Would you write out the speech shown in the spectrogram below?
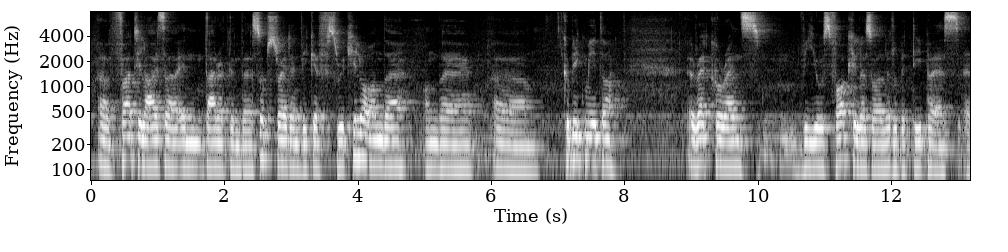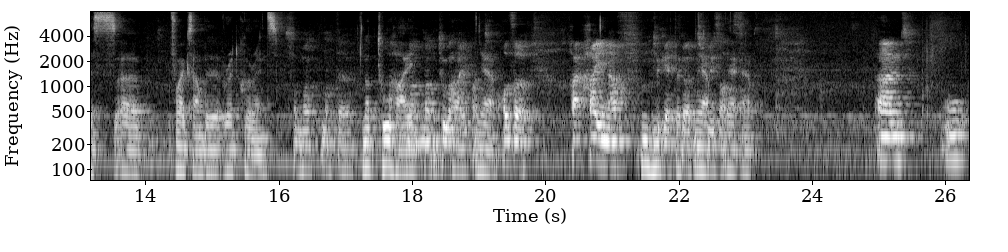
fertilizer in direct in the substrate and we give three kilo on the on the uh, cubic meter red currants we use four kilos or a little bit deeper as as uh, for example red currants So not not the not too high not, not too high, but Yeah. also high, high enough to get good yeah, results. yeah. And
